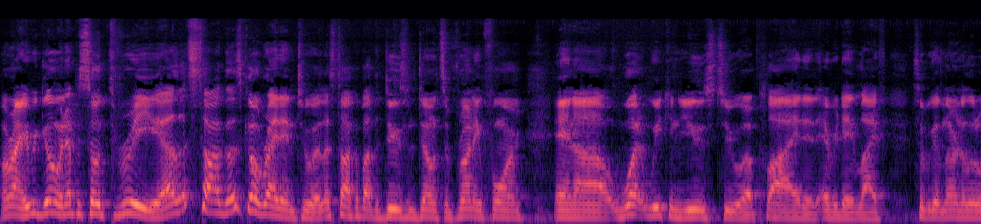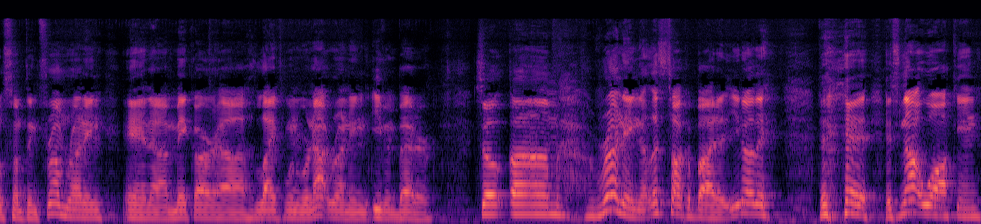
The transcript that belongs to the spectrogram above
All right, here we go in episode three. Uh, let's talk. Let's go right into it. Let's talk about the do's and don'ts of running form and uh, what we can use to apply to everyday life, so we can learn a little something from running and uh, make our uh, life when we're not running even better. So, um, running. Let's talk about it. You know, the, it's not walking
